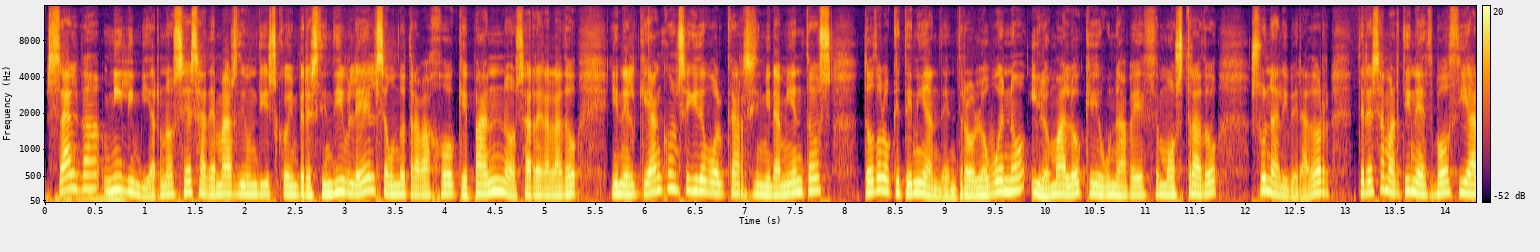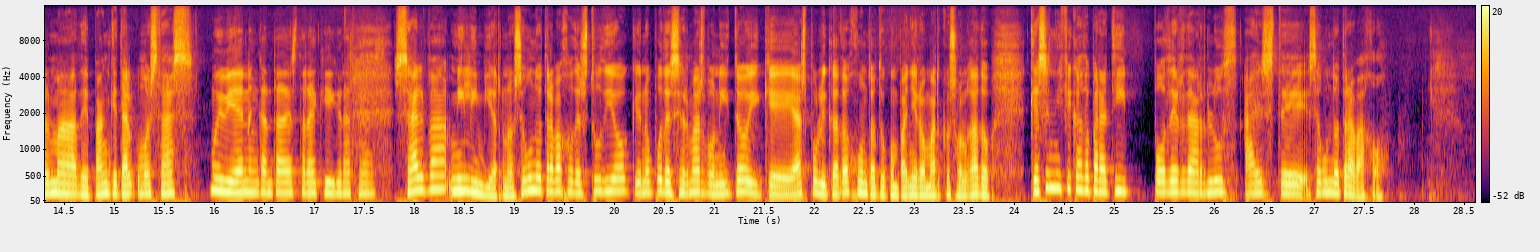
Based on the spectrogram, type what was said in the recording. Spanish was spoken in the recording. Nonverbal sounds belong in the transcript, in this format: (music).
Salva Mil Inviernos es, además de un disco imprescindible, el segundo trabajo que Pan nos ha regalado y en el que han conseguido volcar sin miramientos todo lo que tenían dentro, lo bueno y lo malo que una vez mostrado suena liberador. Teresa Martínez, voz y alma de Pan, ¿qué tal? ¿Cómo estás? Muy bien, encantada de estar aquí, gracias. Salva Mil Inviernos, segundo trabajo de estudio que no puede ser más bonito y que has publicado junto a tu compañero Marcos Holgado. ¿Qué ha significado para ti poder dar luz a este segundo trabajo?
